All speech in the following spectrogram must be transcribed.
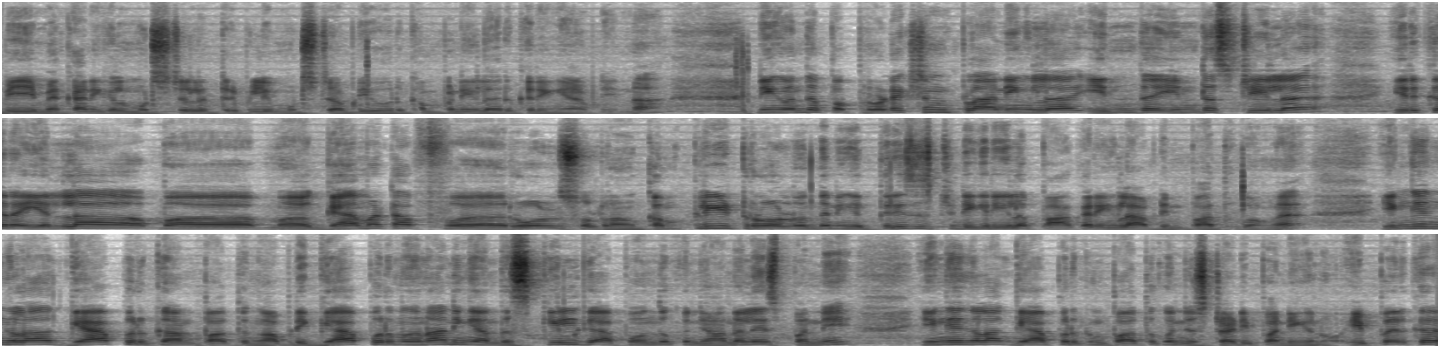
பிஇ மெக்கானிக்கல் முடிச்சுட்டு இல்லை ட்ரிபிளி e முடிச்சுட்டு அப்படி ஒரு கம்பெனியில் இருக்கிறீங்க அப்படின்னா நீங்கள் வந்து இப்போ ப்ரொடக்ஷன் பிளானிங்கில் இந்த இண்டஸ்ட்ரியில் இருக்கிற எல்லா கேமட் ஆஃப் ரோல் சொல்கிறாங்க கம்ப்ளீட் ரோல் வந்து நீங்கள் த்ரீ சிக்ஸ்டி டிகிரியில் பார்க்குறீங்களா அப்படின்னு பார்த்துக்கோங்க எங்கெங்கெல்லாம் கேப் இருக்கான்னு பார்த்துங்க அப்படி கேப் இருந்ததுன்னா நீங்கள் அந்த ஸ்கில் கேப்பை வந்து கொஞ்சம் அனலைஸ் பண்ணி எங்கெங்கெல்லாம் கேப் இருக்குன்னு பார்த்து கொஞ்சம் ஸ்டடி பண்ணிக்கணும். இப்போ இருக்கிற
